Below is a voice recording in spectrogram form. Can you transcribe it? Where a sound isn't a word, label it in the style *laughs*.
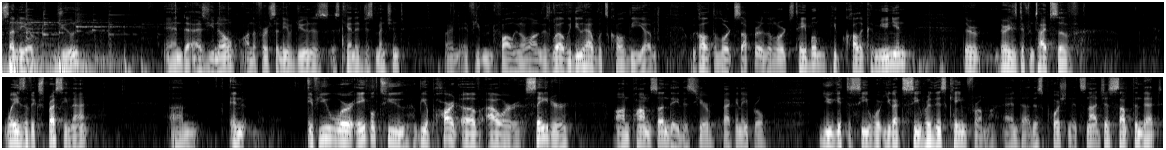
Sunday of June. And uh, as you know, on the first Sunday of June, as, as Ken had just mentioned, and if you've been following along as well, we do have what's called the, um, we call it the Lord's Supper, the Lord's table. People call it communion. There are various different types of ways of expressing that. Um, and if you were able to be a part of our Seder on Palm Sunday this year, back in April, you get to see where you got to see where this came from and uh, this portion. It's not just something that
